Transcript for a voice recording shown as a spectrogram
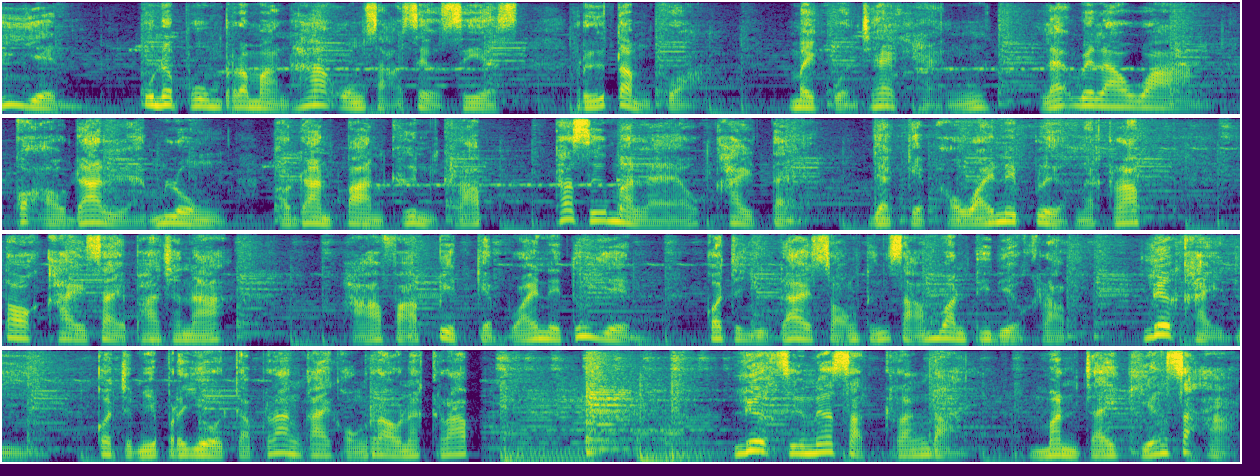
ที่เย็น อุณหภูมิประมาณ 5 องศาเซลเซียส หรือต่ำกว่า ไม่ควรแช่แข็ง และเวลาวางก็เอาด้านแหลมลง เอาด้านป้านขึ้นครับ ถ้าซื้อมาแล้วไข่แตกอย่าเก็บเอาไว้ในเปลือกนะครับ ตอกไข่ใส่ภาชนะ หาฝาปิดเก็บไว้ในตู้เย็น ก็จะอยู่ได้ 2-3 วันทีเดียวครับ เลือกไข่ดีก็จะมีประโยชน์กับร่างกายของเรานะครับ เลือกซื้อเนื้อสัตว์ครั้งใด มั่นใจเคียงสะอาด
